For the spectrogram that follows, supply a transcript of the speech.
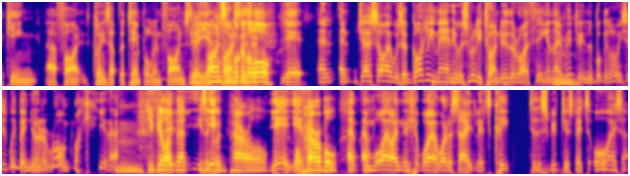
the king, uh, find, cleans up the temple and finds Yeah, the uh, finds the book of the law. Yeah, and and Josiah was a godly man who was really trying to do the right thing. And they read to him the book of the law. He says, "We've been doing it wrong." Like you know. Do you feel like Uh, that is a yeah. good parallel Yeah, yeah, or that- parable? and, and why I knew, why I want to say let's keep to the scriptures. Let's always uh,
